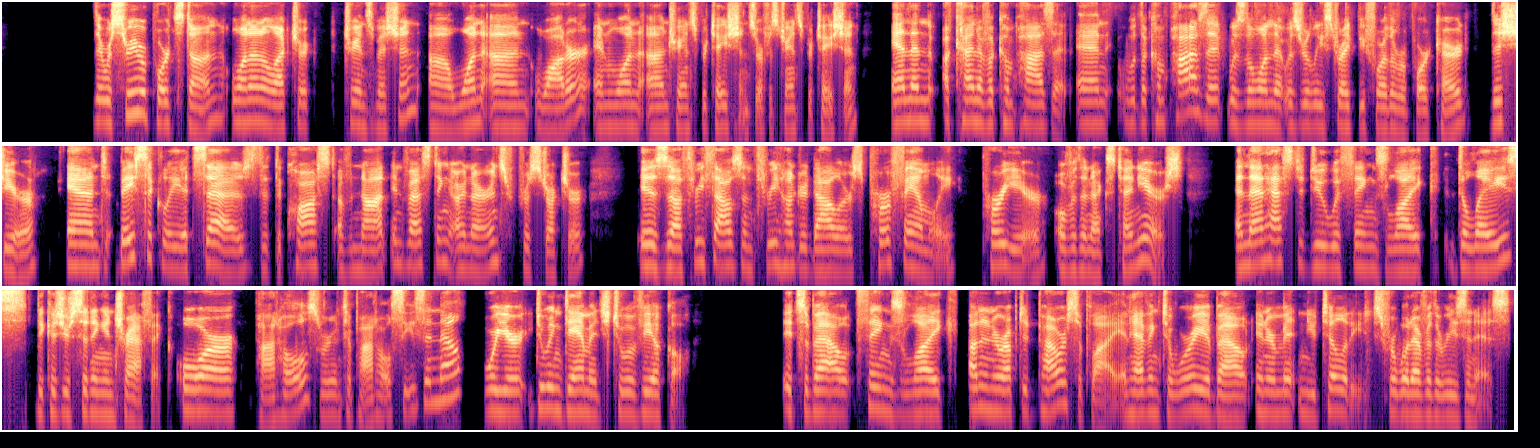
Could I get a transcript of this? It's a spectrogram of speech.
There was three reports done: one on electric transmission, uh, one on water, and one on transportation, surface transportation and then a kind of a composite. And the composite was the one that was released right before the report card this year. And basically, it says that the cost of not investing in our infrastructure is uh, $3,300 per family per year over the next 10 years. And that has to do with things like delays because you're sitting in traffic or potholes. We're into pothole season now, where you're doing damage to a vehicle it's about things like uninterrupted power supply and having to worry about intermittent utilities for whatever the reason is.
